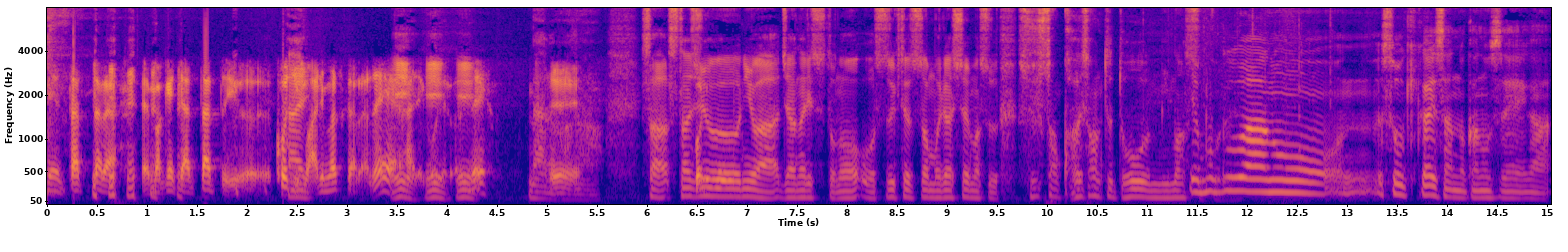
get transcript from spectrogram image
年経ったら 負けちゃったという故事もありますからね、はい、やはりこれはね。えーえー、なるほど、えーさあスタジオにはジャーナリストの鈴木哲さんもいらっしゃいます。鈴木さん解散ってどう見ます？いや僕はあの早期解散の可能性が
